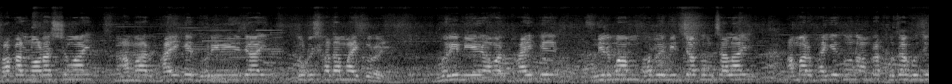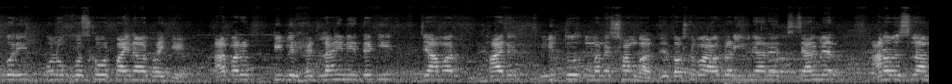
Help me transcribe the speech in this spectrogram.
সকাল নটার সময় আমার ভাইকে ধরে নিয়ে যায় দুটো সাদা মাইক্রোয় ধরে নিয়ে আমার ভাইকে নির্মমভাবে নির্যাতন চালায় আমার ভাইকে কোন আমরা খোঁজাখুঁজি করি, কোনো খোঁজ খবর পাই না আমার ভাইকে। তারপরে টিভির হেডলাইনে দেখি যে আমার ভাইয়ের মৃত্যু মানে সংবাদ যে দশ নম্বর ইউনিয়নের চেয়ারম্যান আনোয়ার ইসলাম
